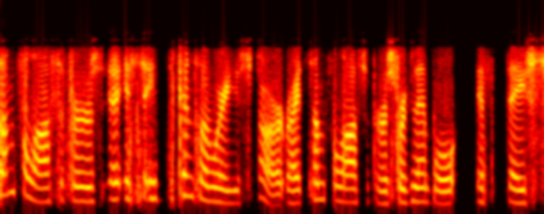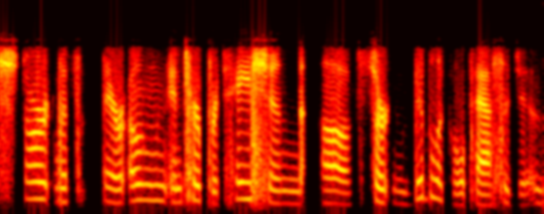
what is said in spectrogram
some philosophers, it, it depends on where you start, right? Some philosophers, for example, if they start with their own interpretation of certain biblical passages,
